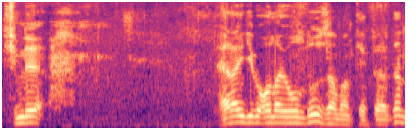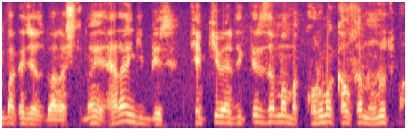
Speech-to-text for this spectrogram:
Şimdi herhangi bir olay olduğu zaman tekrardan bakacağız bir araştırmaya. Herhangi bir tepki verdikleri zaman bak koruma kalkanı unutma.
